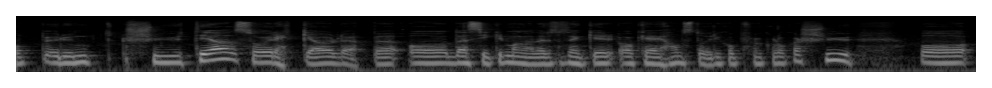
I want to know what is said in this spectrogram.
opp rundt sjutida, så rekker jeg å løpe. Og det er sikkert mange av dere som tenker ok, han står ikke opp før klokka sju. Og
